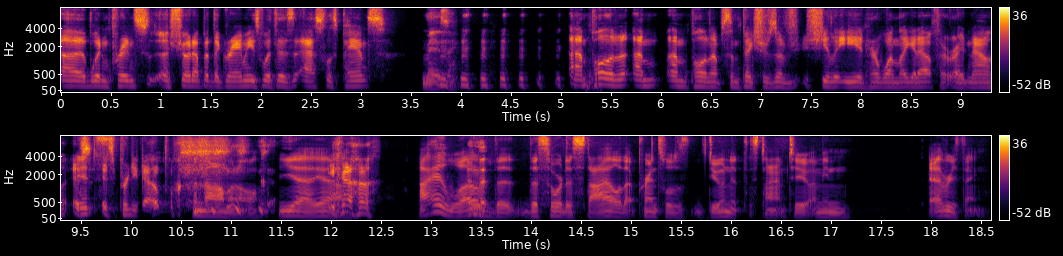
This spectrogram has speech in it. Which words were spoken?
uh when Prince uh, showed up at the Grammys with his assless pants? Amazing. I'm pulling I'm I'm pulling up some pictures of Sheila E in her one-legged outfit right now. It's It's- it's, pretty dope. Phenomenal. Yeah, yeah. yeah. I love the, the sort of style that Prince was doing at this time too. I mean, everything.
